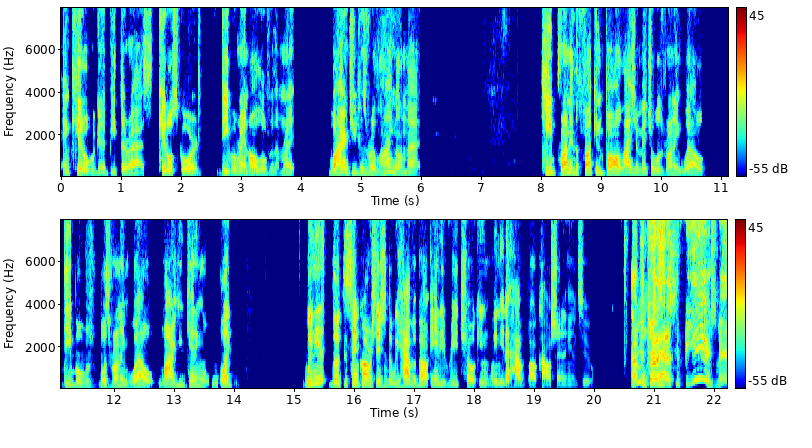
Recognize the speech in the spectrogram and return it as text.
and Kittle were gonna beat their ass. Kittle scored. Deebo ran all over them. Right? Why aren't you just relying on that? Keep running the fucking ball. Elijah Mitchell was running well. Deebo was, was running well. Why are you getting like we need look the same conversation that we have about Andy Reid choking, we need to have about Kyle Shanahan too. I've been trying to have that shit for years, man.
